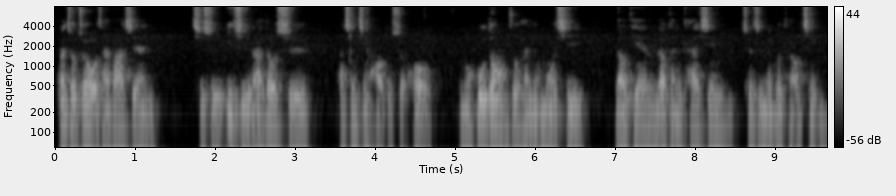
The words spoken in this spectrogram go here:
分手之后，我才发现，其实一直以来都是他心情好的时候，我们互动就很有默契。聊天聊得很开心，甚至能够调情，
